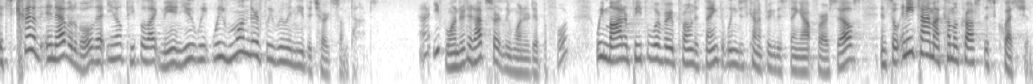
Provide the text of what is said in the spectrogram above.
it's kind of inevitable that, you know, people like me and you, we, we wonder if we really need the church sometimes. Right? You've wondered it. I've certainly wondered it before. We modern people, we're very prone to think that we can just kind of figure this thing out for ourselves. And so anytime I come across this question,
